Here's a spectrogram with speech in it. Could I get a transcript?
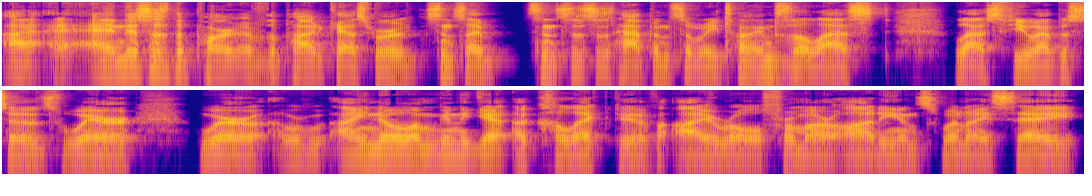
I, I- and this is the part of the podcast where, since I since this has happened so many times the last last few episodes, where where I know I'm going to get a collective eye roll from our audience when I say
